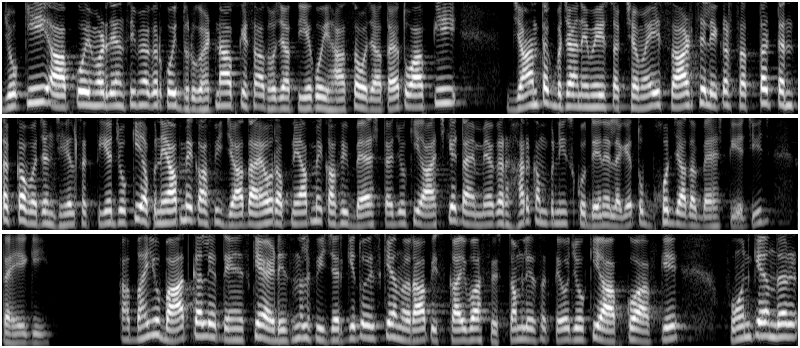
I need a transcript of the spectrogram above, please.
जो कि आपको इमरजेंसी में अगर कोई दुर्घटना आपके साथ हो जाती है, कोई हादसा हो जाता है तो आपकी जान तक बचाने में सक्षम है। ये साठ से लेकर सत्तर टन तक का वज़न झेल सकती है, जो कि अपने आप में काफ़ी ज़्यादा है और अपने आप में काफ़ी बेस्ट है, जो कि आज के टाइम में अगर हर कंपनी इसको देने लगे तो बहुत ज़्यादा बेस्ट ये चीज़ रहेगी। अब वो बात कर लेते हैं इसके एडिशनल फीचर की तो इसके अंदर आप स्काई वॉच सिस्टम ले सकते हो, जो कि आपको आपके फ़ोन के अंदर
